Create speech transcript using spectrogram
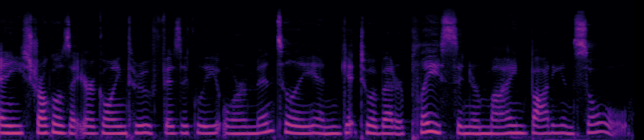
any struggles that you're going through physically or mentally and get to a better place in your mind, body, and soul.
